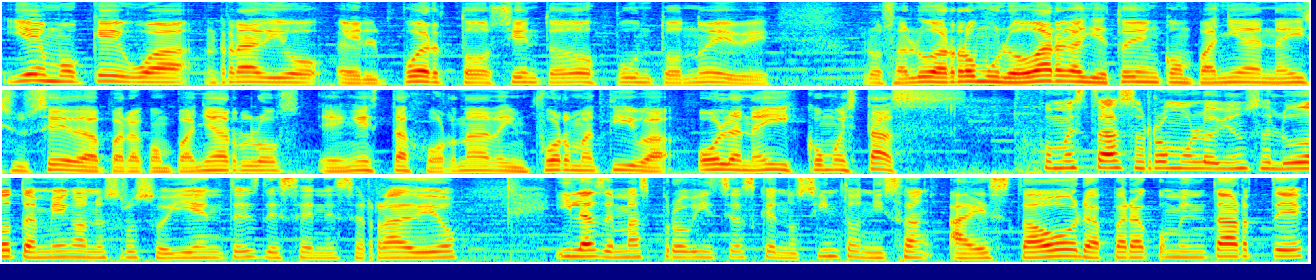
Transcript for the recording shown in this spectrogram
y en Moquegua, Radio El Puerto 102.9. Los saluda Rómulo Vargas y estoy en compañía de Anaís Uceda para acompañarlos en esta jornada informativa. Hola Anaís, ¿cómo estás? ¿Cómo estás, Rómulo? Y un saludo también a nuestros oyentes de CNS Radio y las demás provincias que nos sintonizan a esta hora. Para comentarte,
